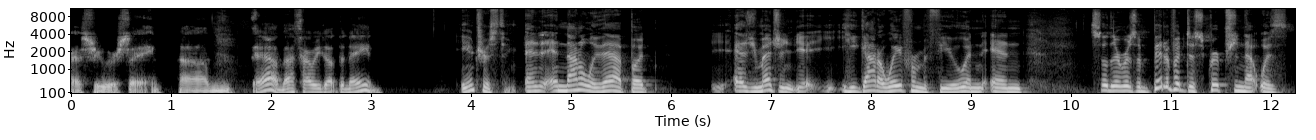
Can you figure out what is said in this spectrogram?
as you were saying. Um, yeah, that's how he got the name. Interesting, and and not only that, but as you mentioned, he got away from a few, and and so there was a bit of a description that was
